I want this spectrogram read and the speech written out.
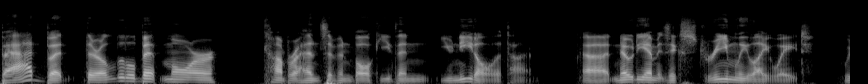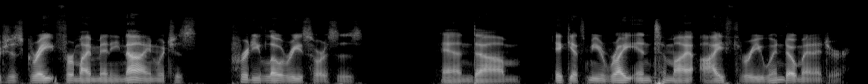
bad, but they're a little bit more comprehensive and bulky than you need all the time. Uh, NoDM is extremely lightweight, which is great for my Mini 9, which is pretty low resources, and um, it gets me right into my i3 window manager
